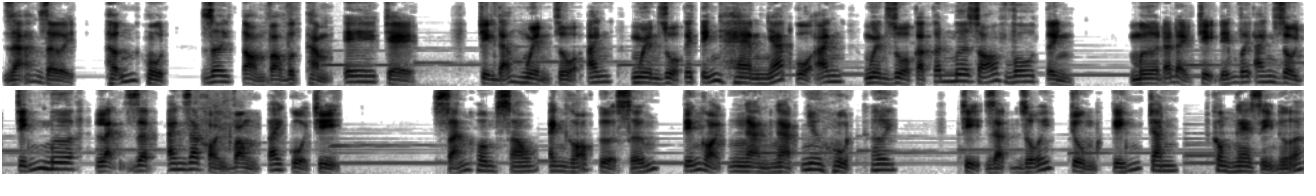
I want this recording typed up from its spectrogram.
dã rời, hững hụt, rơi tỏm vào vực thẳm ê chề. Chị đã nguyền rủa anh, nguyền rủa cái tính hèn nhát của anh, nguyền rủa cả cơn mưa gió vô tình. Mưa đã đẩy chị đến với anh rồi chính mưa lại giật anh ra khỏi vòng tay của chị. Sáng hôm sau, anh gõ cửa sớm, tiếng gọi ngàn ngạt như hụt hơi. Chị giận dỗi, trùm kín chăn, không nghe gì nữa.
